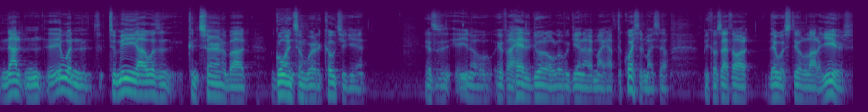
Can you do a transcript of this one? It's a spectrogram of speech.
not it wasn't to me. I wasn't concerned about going somewhere to coach again as you know, if I had to do it all over again, I might have to question myself because I thought there was still a lot of years.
